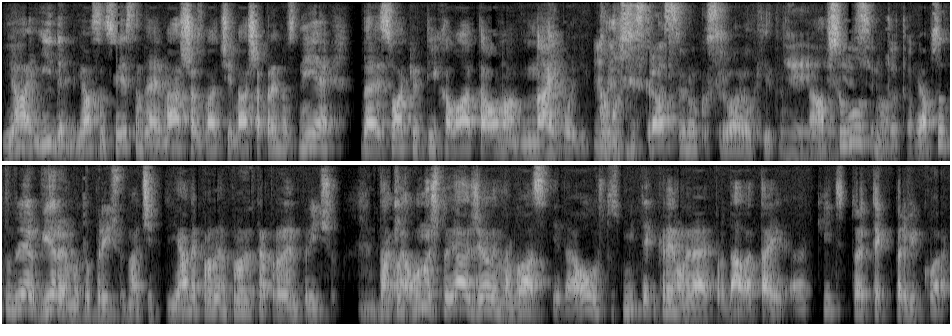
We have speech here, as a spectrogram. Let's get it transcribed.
Ja idem, ja sam svjestan da je naša, znači naša prednost nije da je svaki od tih alata ono najbolji. Kako si strastveno oko survival kita? Apsolutno. apsolutno vjer- vjerujem u tu priču. Znači, ja ne prodajem proizvod, ja prodajem priču. Dakle, ono što ja želim naglasiti je da ovo što smo mi tek krenuli raditi, prodavati taj uh, kit, to je tek prvi korak.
